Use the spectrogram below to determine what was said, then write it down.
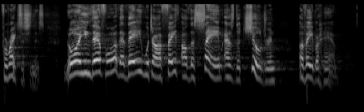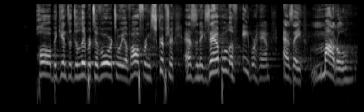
for righteousness, knowing therefore that they which are of faith are the same as the children of Abraham. Paul begins a deliberative oratory of offering scripture as an example of Abraham as a model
